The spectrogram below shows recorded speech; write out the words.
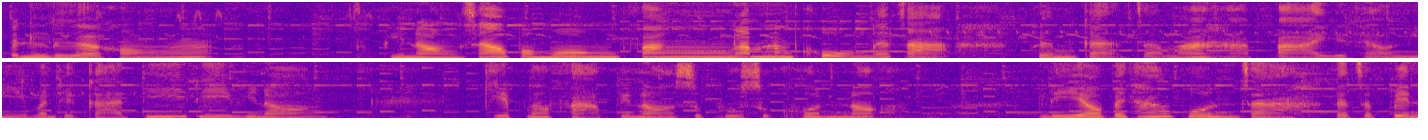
เป็นเรือของพี่น้องเช่าประมงฟังลำน้ำโขงเด้อจ้ะเพิ่นกะจะมาหาปลาอยู่แถวนี้บรรยากาศดีดีพี่น้อง เก็บมาฝากพี่น้องสุขูสุขคนเนาะเลี้ยวไปทางปุ่นจ้ะก็จะเป็น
